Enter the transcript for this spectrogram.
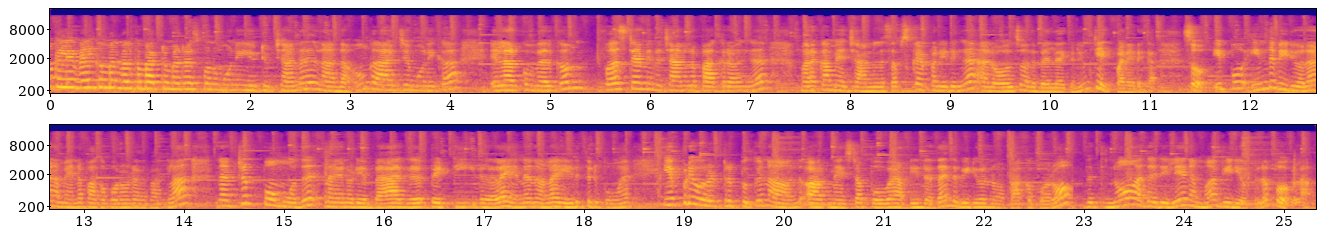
மக்களே welcome and welcome back to Madras பொண்ணு மோனி யூடியூப் சேனல் நான் தான் உங்கள் ஆர்ஜே மோனிகா. எல்லாருக்கும் வெல்கம் ஃபர்ஸ்ட் டைம் இந்த சேனலை பார்க்குறவங்க மறக்காம என் சேனலை சப்ஸ்கிரைப் பண்ணிவிடுங்க அண்ட் ஆல்சோ அந்த பெல் ஐக்கனையும் கிளிக் பண்ணிடுங்க. ஸோ இப்போ இந்த வீடியோவில் நம்ம என்ன பார்க்க போகிறோன்றதை பார்க்கலாம். நான் ட்ரிப் போகும்போது நான் என்னுடைய பேகு பெட்டி இதிலெல்லாம் என்னென்னலாம் எடுத்துகிட்டு போவேன். எப்படி ஒரு ட்ரிப்புக்கு நான் வந்து ஆர்கனைஸ்டாக போவேன் அப்படின்றத இந்த வீடியோவில் நம்ம பார்க்க போகிறோம் வித் நோ அதர் டிலே நம்ம வீடியோக்குள்ளே போகலாம்.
